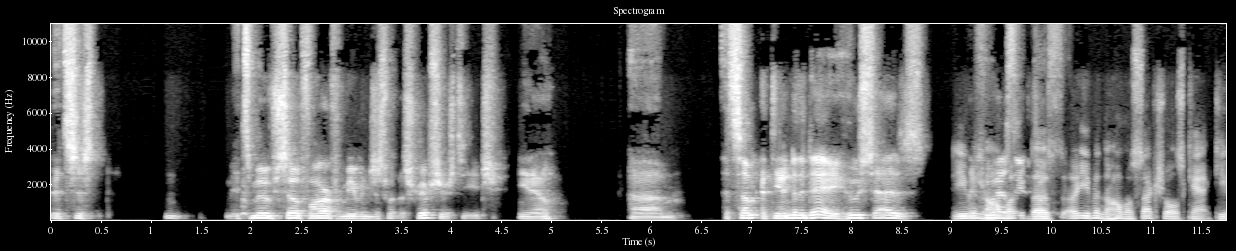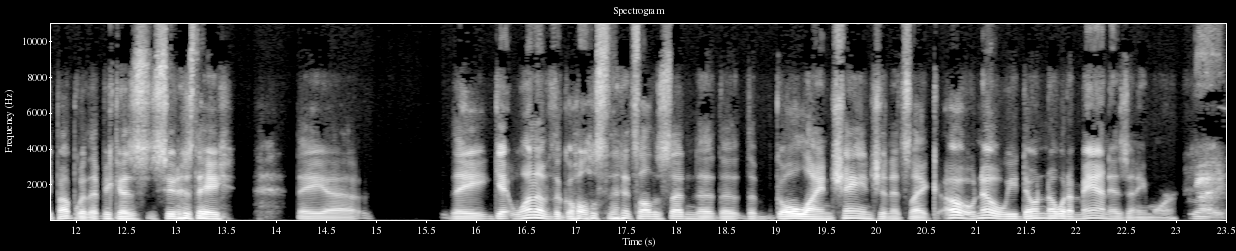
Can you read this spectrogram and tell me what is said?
it's just it's moved so far from even just what the scriptures teach you know? Um at some at the end of the day who says even like, who homo- the- those uh, even the homosexuals can't keep up with it because as soon as they they uh they get one of the goals then it's all of a sudden the the the goal line change and it's like oh no we don't know what a man is anymore. Right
